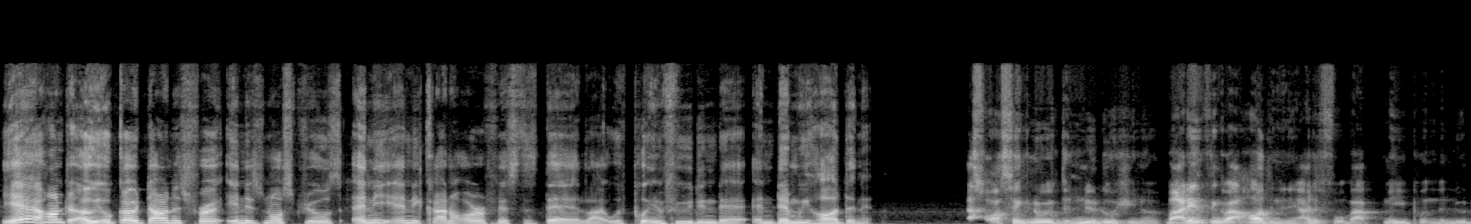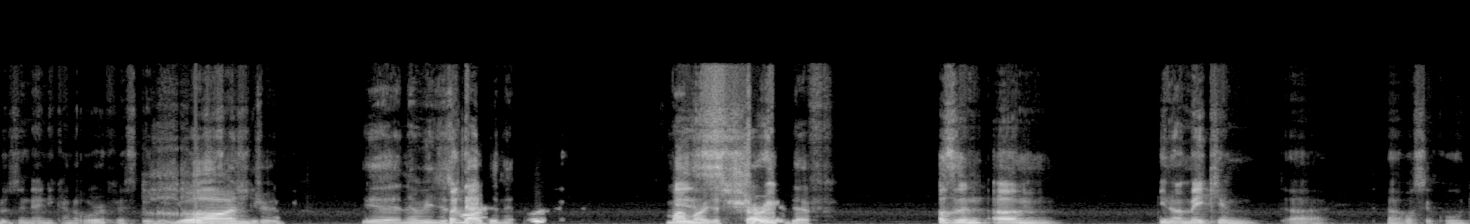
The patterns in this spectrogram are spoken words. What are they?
Yeah, hundred. Oh, it'll go down his throat, in his nostrils, any any kind of orifice that's there. Like we're putting food in there, and then we harden it. That's what I was thinking with the noodles, you know. But I didn't think about hardening it. I just thought about maybe putting the noodles in any kind of orifice. Still, but yours is actually- Hundred. Yeah, and then we just But that harden it. Mama is just showing- showing death. doesn't um, you know, make him uh, uh what's it called?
